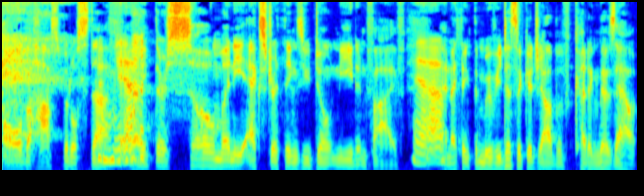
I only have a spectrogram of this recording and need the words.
all the hospital stuff. Yeah. Like there's so many extra things you don't need in five. Yeah, And I think the movie does a good job of cutting those out.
